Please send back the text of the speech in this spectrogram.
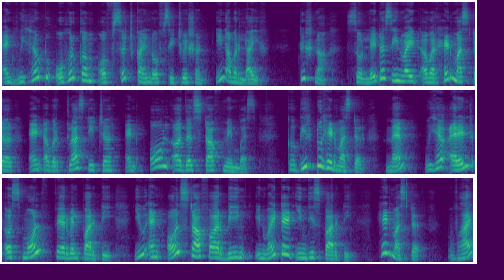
and we have to overcome of such kind of situation in our life. Krishna, so let us invite our headmaster and our class teacher and all other staff members. Kabir to headmaster, ma'am, we have arranged a small farewell party. You and all staff are being invited in this party. Headmaster, why?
